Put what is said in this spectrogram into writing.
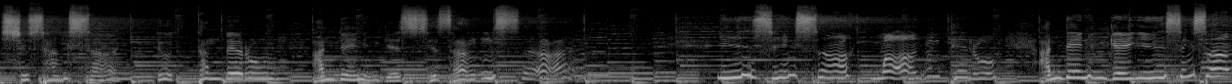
세상사 뜻한 대로 안 되는 게 세상사 인생사 마음대로 안 되는 게 인생사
